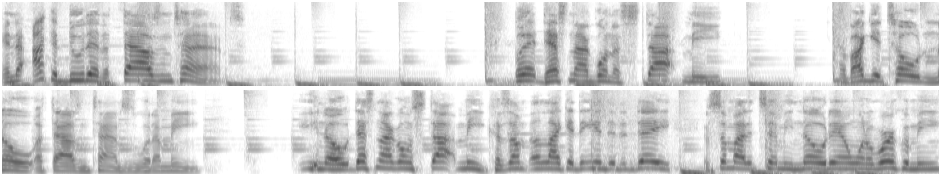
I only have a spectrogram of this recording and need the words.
And I could do that a thousand times. But that's not going to stop me. If I get told no a thousand times, is what I mean you know, that's not gonna stop me because I'm like at the end of the day, if somebody tell me no, they don't want to work with me,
